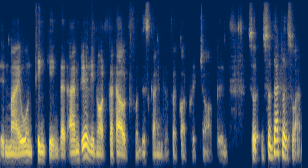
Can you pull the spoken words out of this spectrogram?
in my own thinking that I'm really not cut out for this kind of a corporate job. And so, so that was one.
